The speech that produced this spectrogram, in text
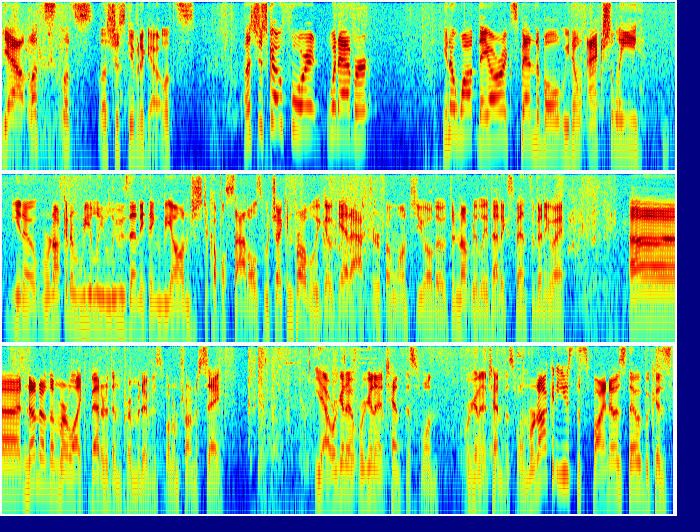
yeah, let's let's let's just give it a go. Let's let's just go for it. Whatever. You know what? They are expendable. We don't actually, you know, we're not gonna really lose anything beyond just a couple saddles, which I can probably go get after if I want to. Although they're not really that expensive anyway. Uh, none of them are like better than primitive, is what I'm trying to say. Yeah, we're gonna we're gonna attempt this one. We're gonna attempt this one. We're not gonna use the Spinos though because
